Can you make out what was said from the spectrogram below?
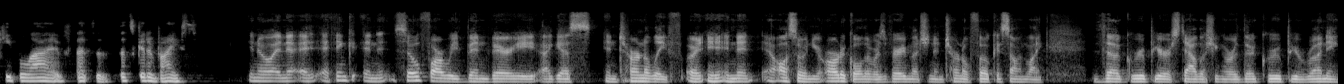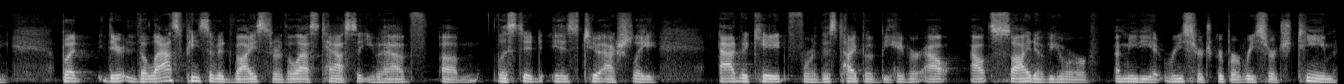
keep alive. That's a, that's good advice. You know, and I, I, think, and so far we've been very, I guess, internally, and also in your article, there was very much an internal focus on like the group you're establishing or the group you're running. But the, the last piece of advice or the last task that you have um, listed is to actually advocate for this type of behavior out outside of your immediate research group or research team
